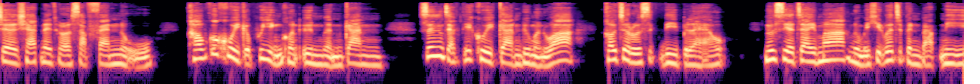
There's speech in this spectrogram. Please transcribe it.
เจอแชทในโทรศัพท์แฟนหนูเขาก็คุยกับผู้หญิงคนอื่นเหมือนกัน ซึ่งจากที่คุยกันดูเหมือนว่า เขาจะรู้สึกดีไปแล้ว หนูเสียใจมาก หนูไม่คิดว่าจะเป็นแบบนี้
